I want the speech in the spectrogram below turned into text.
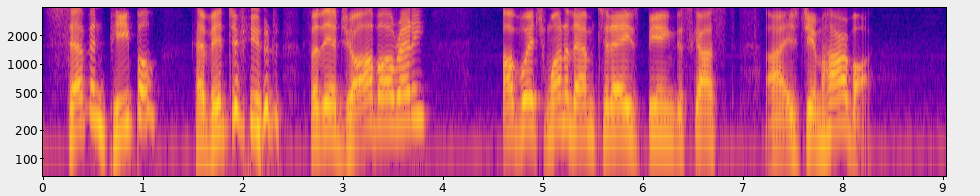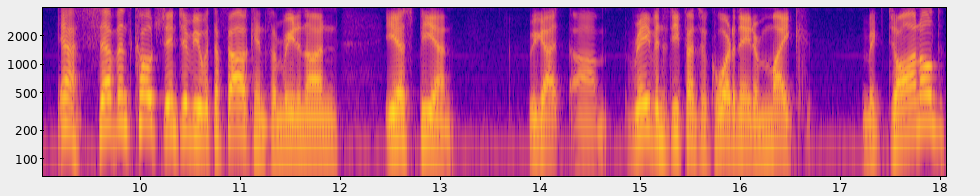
Seven people have interviewed for their job already? Of which one of them today is being discussed uh, is Jim Harbaugh. Yeah, seventh coach to interview with the Falcons. I'm reading on ESPN. We got um, Ravens defensive coordinator Mike Macdonald,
